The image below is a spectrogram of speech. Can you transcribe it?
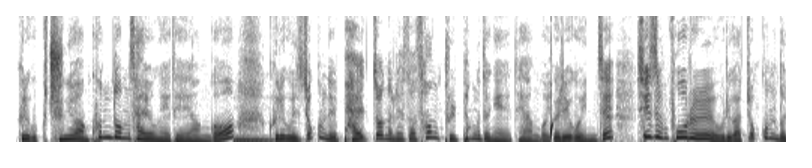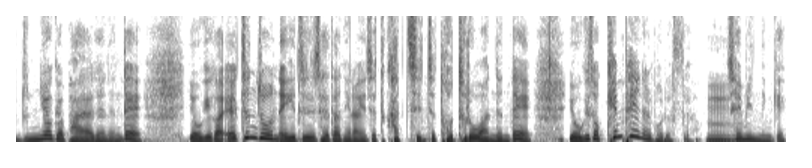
그리고 중요한 콘돔 사용에 대한 거 음. 그리고 이제 조금 더 발전을 해서 성 불평등에 대한 거 그리고 이제 시즌 4를 우리가 조금 더 눈여겨 봐야 되는데 여기가 엘튼 존 에이즈 재단이랑 이제 같이 이제 더 들어왔는데 여기서 캠페인을 벌였어요. 음. 재밌는 게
